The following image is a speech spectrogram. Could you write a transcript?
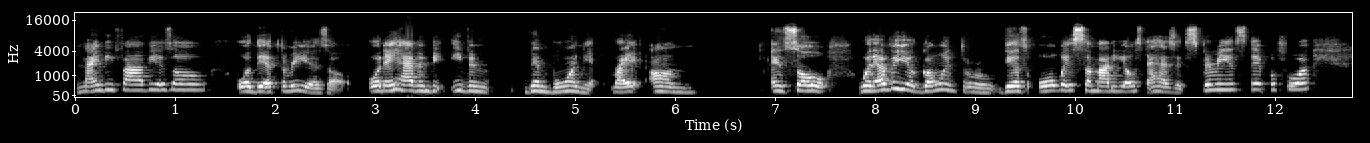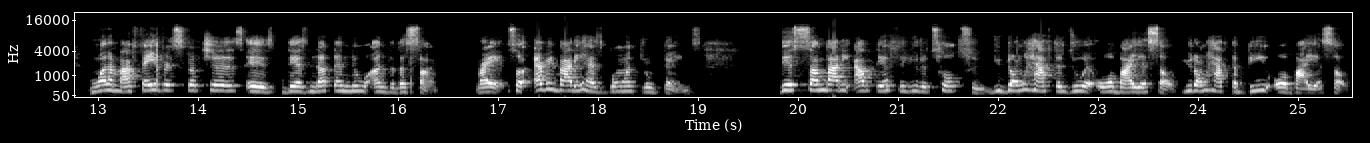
95 years old or they're three years old, or they haven't be, even been born yet, right? Um, and so, whatever you're going through, there's always somebody else that has experienced it before. One of my favorite scriptures is there's nothing new under the sun, right? So, everybody has gone through things. There's somebody out there for you to talk to. You don't have to do it all by yourself. You don't have to be all by yourself.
